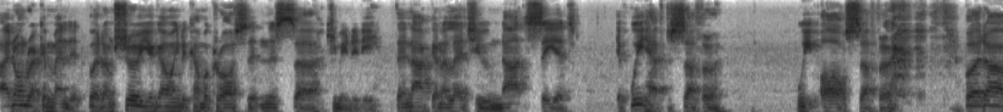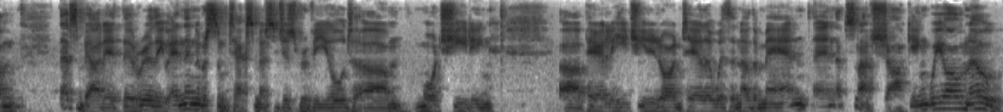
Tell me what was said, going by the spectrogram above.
I don't recommend it, but I'm sure you're going to come across it in this uh, community. They're not going to let you not see it. If we have to suffer, we all suffer. but um, that's about it. They really, and then there was some text messages revealed, um, more cheating. Uh, apparently, he cheated on Taylor with another man, and that's not shocking. We all know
